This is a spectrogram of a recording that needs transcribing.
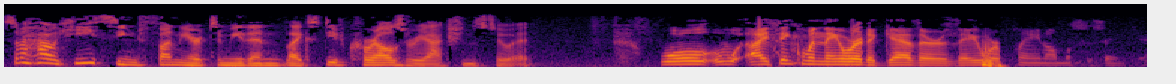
Somehow he seemed funnier to me than like Steve Carell's reactions to it. well, I think when they were together, they were playing almost the same character.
